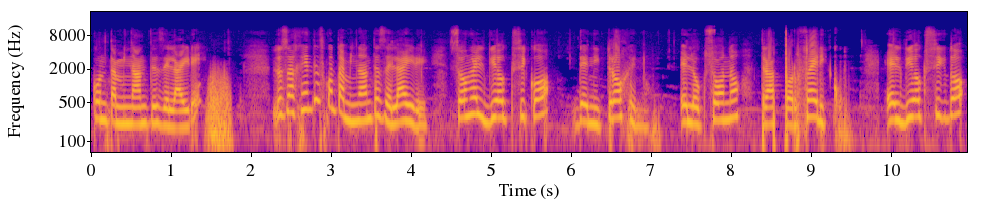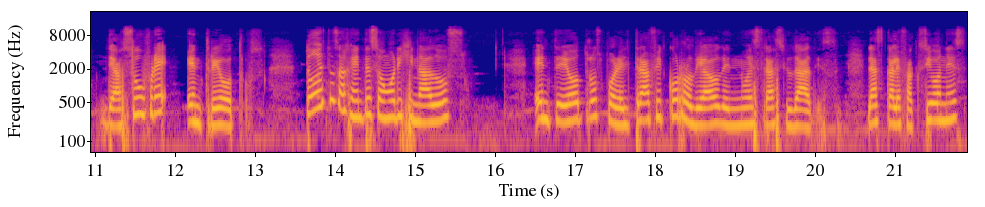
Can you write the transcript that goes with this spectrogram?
contaminantes del aire? Los agentes contaminantes del aire son el dióxido de nitrógeno, el ozono transporférico, el dióxido de azufre, entre otros. Todos estos agentes son originados, entre otros, por el tráfico rodeado de nuestras ciudades, las calefacciones,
